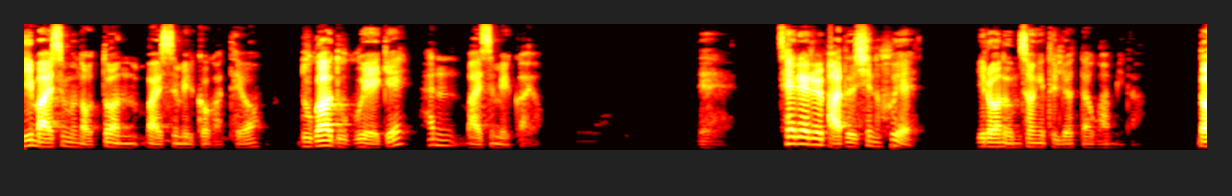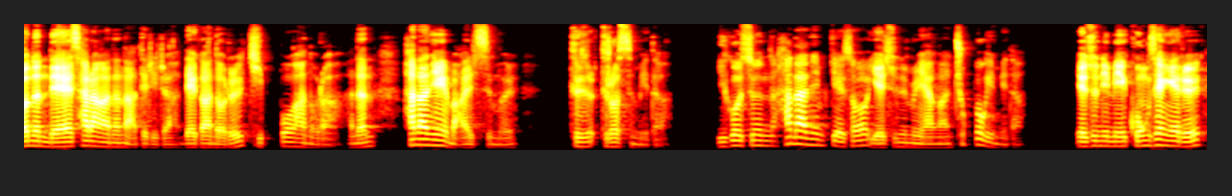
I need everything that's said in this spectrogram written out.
이 말씀은 어떤 말씀일 것 같아요? 누가 누구에게 한 말씀일까요? 네. 세례를 받으신 후에 이런 음성이 들렸다고 합니다. 너는 내 사랑하는 아들이라 내가 너를 기뻐하노라 하는 하나님의 말씀을 들, 들었습니다. 이것은 하나님께서 예수님을 향한 축복입니다. 예수님이 공생애를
